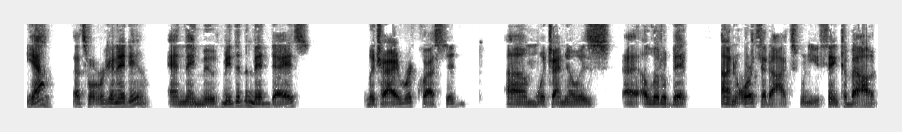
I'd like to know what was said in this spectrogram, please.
yeah, that's what we're going to do. And they moved me to the middays, which I requested, um, which I know is a little bit unorthodox when you think about,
